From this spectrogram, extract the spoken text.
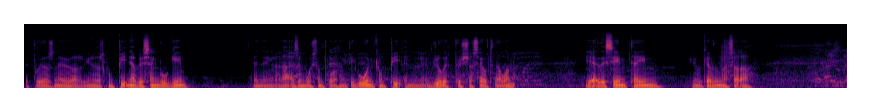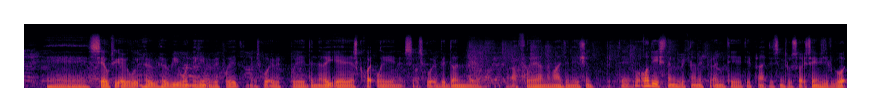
The players now are, you know, they're competing every single game. And you know, that is the most important thing, to go and compete and really push yourself to the limit. Yet at the same time, you know, give them a sort of uh, Celtic outlook, how, how we want the game to be played. It's got to be played in the right areas quickly and it's, it's got to be done with a flair and imagination. But, uh, all these things we can put into to practice until such times you've got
